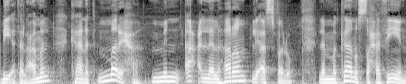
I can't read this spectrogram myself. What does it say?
بيئة العمل كانت مرحة من أعلى الهرم لأسفله. لما كانوا الصحفيين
